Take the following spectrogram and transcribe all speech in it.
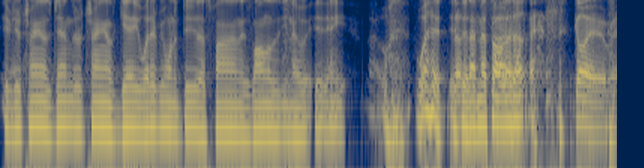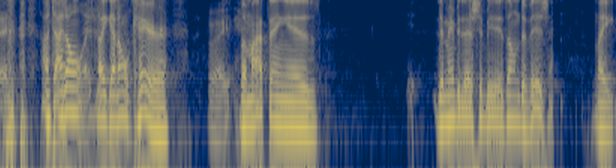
If you're transgender, trans, gay, whatever you want to do, that's fine. As long as you know it ain't. What did I mess all that up? Go ahead, man. I, I don't like. I don't care. Right. But my thing is that maybe there should be its own division. Like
